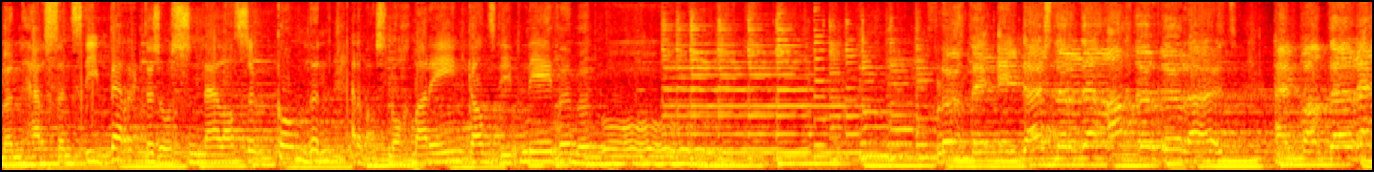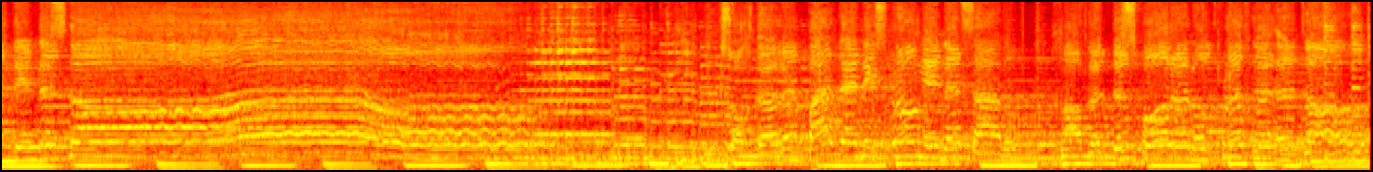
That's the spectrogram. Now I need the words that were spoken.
Mijn hersens die werkten zo snel als ze konden. Er was nog maar één kans die het leven me bood. Vluchtte in duisterde achter de ruit en kwam terecht in de stad. Ik en ik sprong in het zadel. Gaf het de sporen, ontvluchtte het al.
